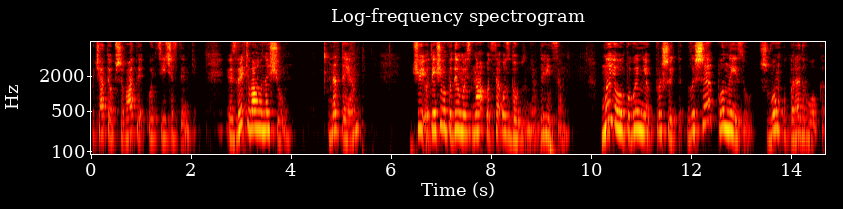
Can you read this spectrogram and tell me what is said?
почати обшивати оці частинки. Е, Зверніть увагу на що? На те, що от якщо ми подивимось на оце оздоблення, дивіться, ми його повинні прошити лише по низу, швом уперед голка.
